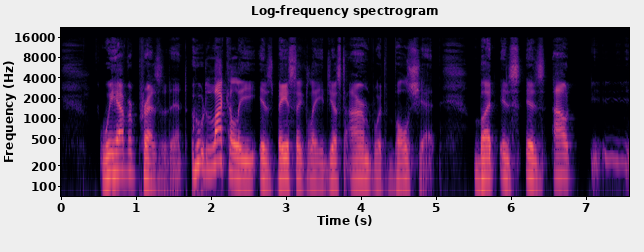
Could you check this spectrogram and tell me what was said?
we have a president who luckily is basically just armed with bullshit but is is out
